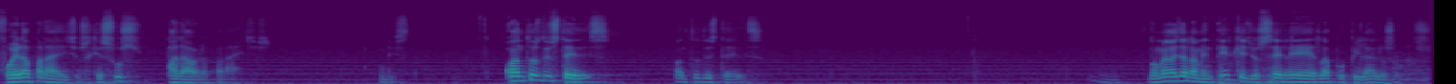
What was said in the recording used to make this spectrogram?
fuera para ellos, Jesús, palabra para ellos. ¿Cuántos de ustedes, cuántos de ustedes no me vayan a mentir que yo sé leer la pupila de los ojos?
